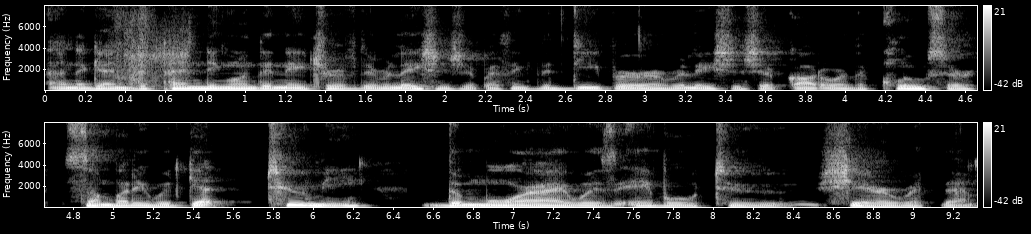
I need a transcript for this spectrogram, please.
And again, depending on the nature of the relationship, I think the deeper a relationship got or the closer somebody would get to me, the more I was able to share with them.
